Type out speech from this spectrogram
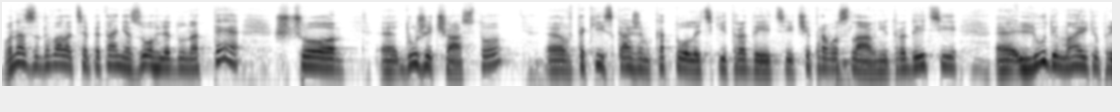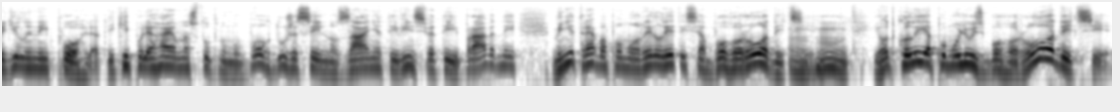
вона задавала це питання з огляду на те, що е, дуже часто в такій, скажімо, католицькій традиції чи православній традиції е, люди мають оприділений погляд, який полягає в наступному: Бог дуже сильно зайнятий, він святий і праведний. Мені треба помолитися Богородиці. І от коли я помолюсь Богородиці.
